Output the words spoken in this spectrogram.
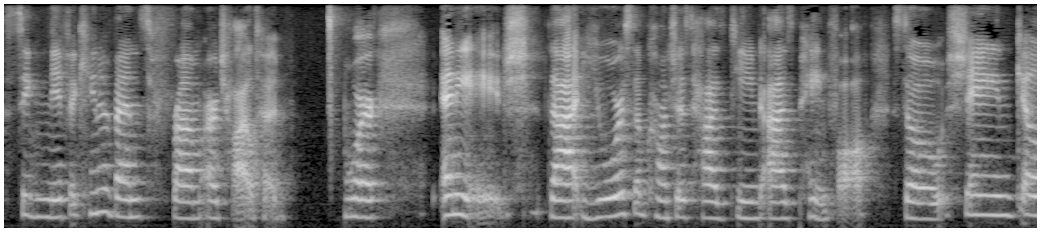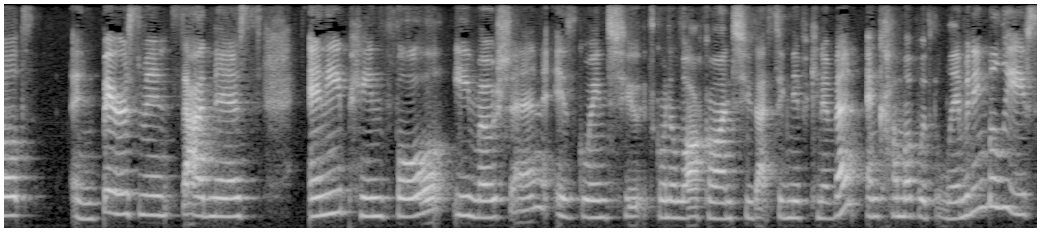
Significant events from our childhood or any age that your subconscious has deemed as painful. So, shame, guilt, embarrassment, sadness, any painful emotion is going to it's going to lock on to that significant event and come up with limiting beliefs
